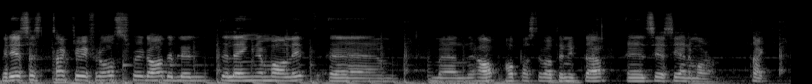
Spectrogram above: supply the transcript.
Med det så tackar vi för oss för idag. Det blev lite längre än vanligt. Eh, men ja, hoppas det var till nytta. Eh, ses igen imorgon. Tack!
